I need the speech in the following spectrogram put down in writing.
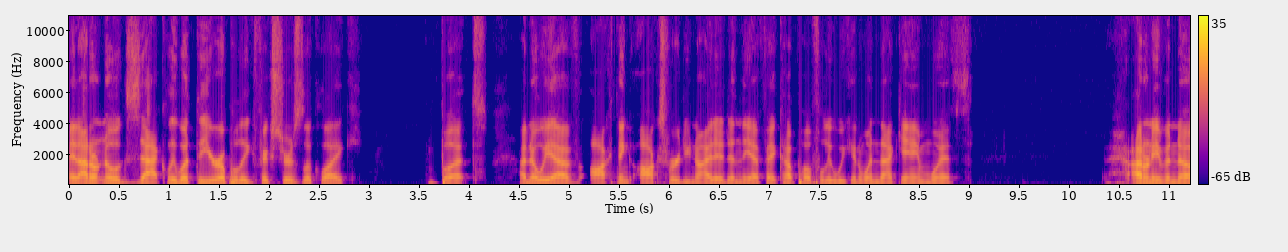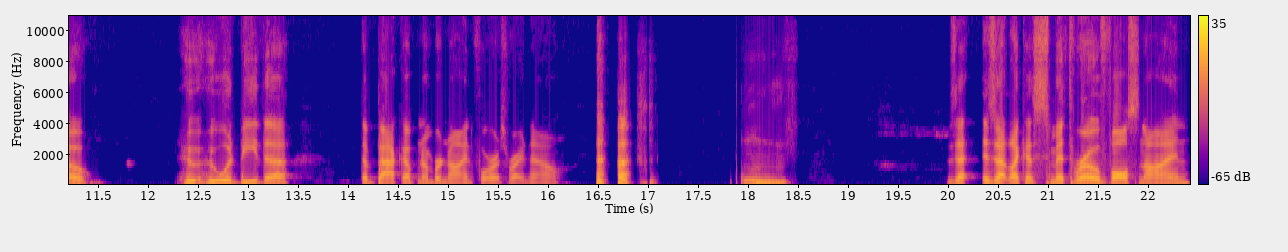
and I don't know exactly what the Europa League fixtures look like, but I know we have I think Oxford United in the FA Cup. Hopefully, we can win that game with. I don't even know who who would be the the backup number nine for us right now. hmm. Is that is that like a Smith Rowe false nine?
